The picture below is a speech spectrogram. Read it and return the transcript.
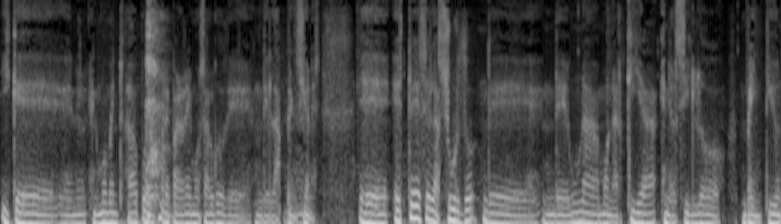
y que en, un momento dado pues prepararemos algo de, las pensiones. Eh, este es el absurdo de, de, una monarquía en el siglo XXI.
